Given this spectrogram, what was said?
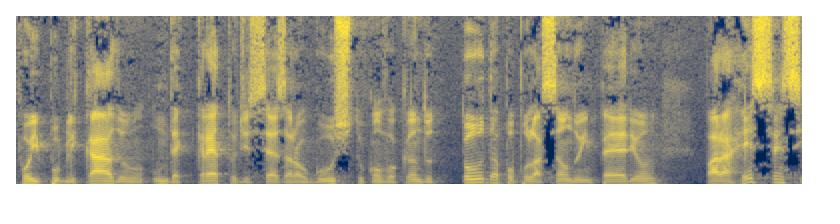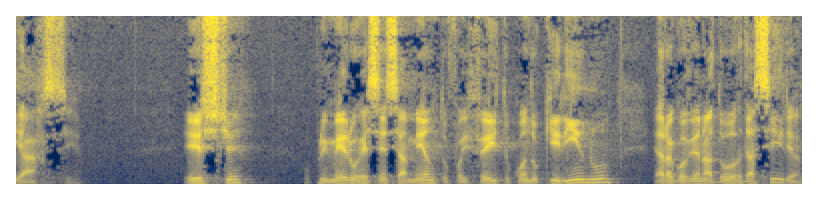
foi publicado um decreto de César Augusto convocando toda a população do império para recensear-se. Este, o primeiro recenseamento foi feito quando Quirino era governador da Síria.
